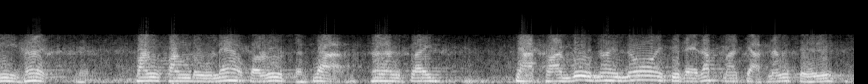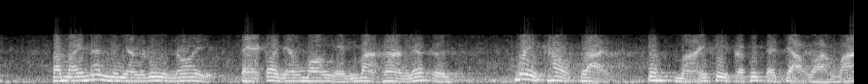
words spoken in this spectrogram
นี้ให้ฟังฟังดูแล้วก็รู้สึกว่าห่างไกลจากความรู้น้อยๆที่ได้รับมาจากหนังสือ สมัยนั้นมันยังรู้น้อย แต่ก็ยังมองเห็นว่าห่างเหลือเกิน ไม่เข้าใกล้จุดหมายที่พระพุทธเจ้าวางไว้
